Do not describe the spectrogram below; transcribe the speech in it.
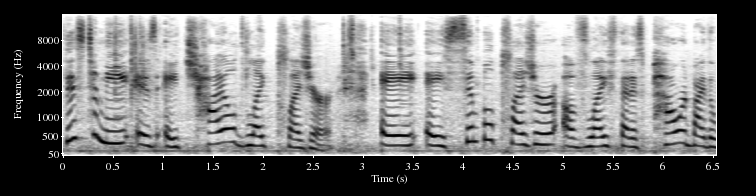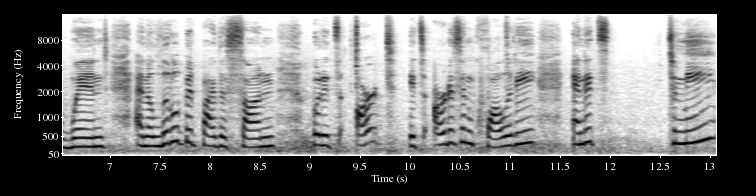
This to me is a childlike pleasure, a, a simple pleasure of life that is powered by the wind and a little bit by the sun, but it's art, it's artisan quality, and it's to me,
